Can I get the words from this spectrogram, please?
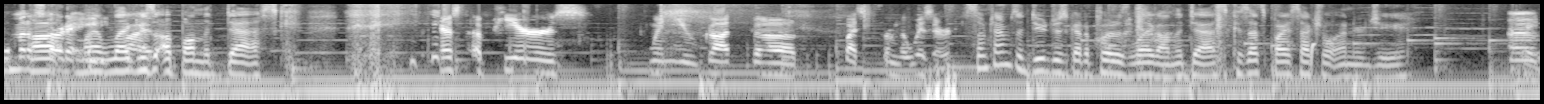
I'm gonna Uh, start at my 85. leg is up on the desk. Just appears when you got the quest from the wizard. Sometimes a dude just gotta put his leg on the desk, because that's bisexual energy. Um,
